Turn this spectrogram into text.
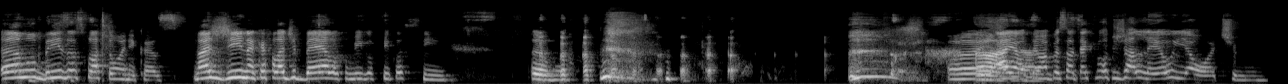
amo brisas platônicas. Imagina, quer falar de belo comigo, eu fico assim. Amo. ai, ai, ai, ó, tem uma pessoa até que falou que já leu e é ótimo.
